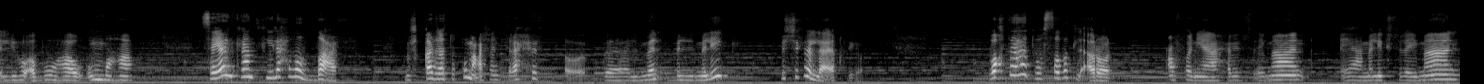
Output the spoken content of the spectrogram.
اللي هو أبوها وأمها. سيان كانت في لحظة ضعف مش قادرة تقوم عشان ترحف بالمل... بالملك بالشكل اللائق فيه وقتها توسطت لأرون. عفوا يا حبيب سليمان يا ملك سليمان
